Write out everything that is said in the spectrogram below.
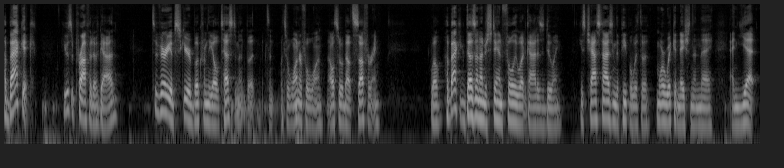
Habakkuk, he was a prophet of God. It's a very obscure book from the Old Testament, but it's a, it's a wonderful one, also about suffering. Well, Habakkuk doesn't understand fully what God is doing. He's chastising the people with a more wicked nation than they, and yet,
